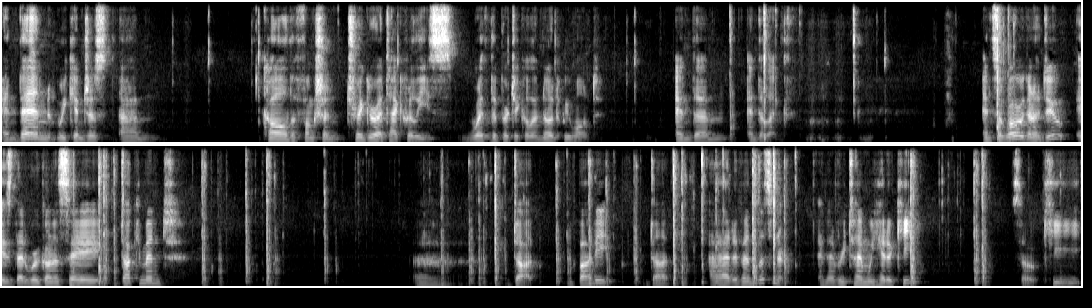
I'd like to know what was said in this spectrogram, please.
And then we can just um, call the function trigger attack release with the particular note we want and, um, and the length. And so what we're going to do is that we're going to say document uh, dot body dot add event listener. And every time we hit a key, so key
